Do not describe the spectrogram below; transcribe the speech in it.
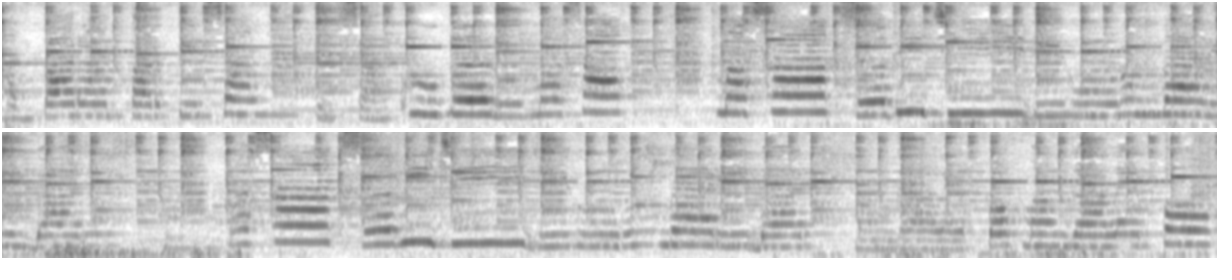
Ampar-ampar pisang, pisangku belum masak Masak sebiji di hurung bari-bari. Masak sebiji di hurung bari-bari. Mangga lepok, mangga lepok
